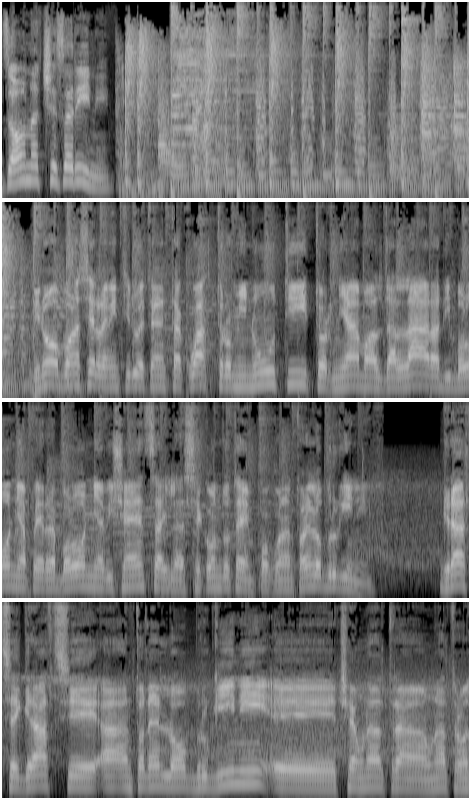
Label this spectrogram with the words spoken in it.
Zona Cesarini. Di nuovo buonasera alle 22.34 minuti, torniamo al Dallara di Bologna per Bologna-Vicenza, il secondo tempo con Antonello Brughini. Grazie, grazie a Antonello Brughini. E c'è un'altra, un'altra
